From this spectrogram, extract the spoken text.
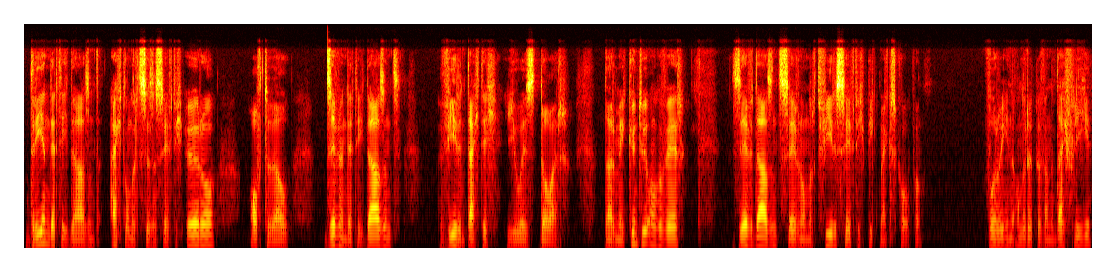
33.876 euro, oftewel 37.084 US dollar. Daarmee kunt u ongeveer 7.774 Big Macs kopen. Voor we in de onderwerpen van de dag vliegen,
